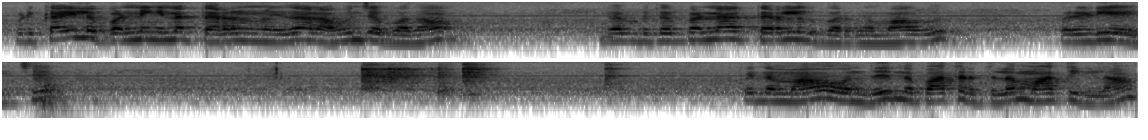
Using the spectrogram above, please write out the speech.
இப்படி கையில் பண்ணிங்கன்னா திரளணும். இதான் அவிஞ்ச பதம். இதை இப்படி இதை பண்ணால் திரளுது பாருங்கள் மாவு. இப்போ ரெடி ஆயிடுச்சு. இப்போ இந்த மாவை வந்து இந்த பாத்திரத்தில் மாற்றிக்கலாம்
